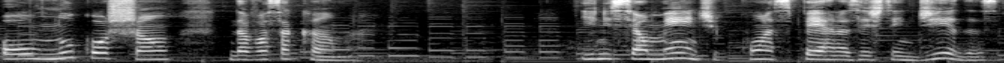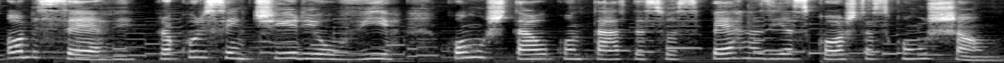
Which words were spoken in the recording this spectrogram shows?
ou no colchão da vossa cama. Inicialmente, com as pernas estendidas, observe, procure sentir e ouvir como está o contato das suas pernas e as costas com o chão.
